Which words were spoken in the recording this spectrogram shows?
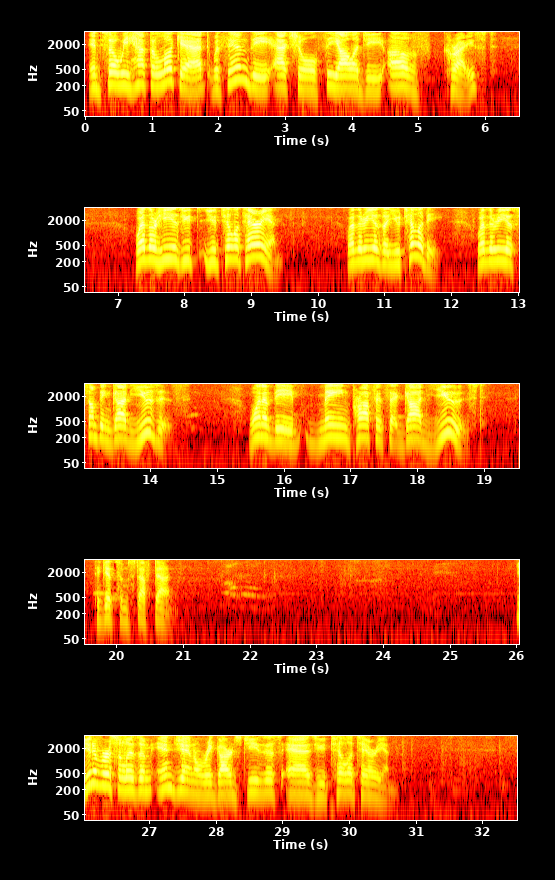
And so we have to look at within the actual theology of Christ whether he is utilitarian, whether he is a utility, whether he is something God uses. One of the main prophets that God used to get some stuff done. Universalism in general regards Jesus as utilitarian.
